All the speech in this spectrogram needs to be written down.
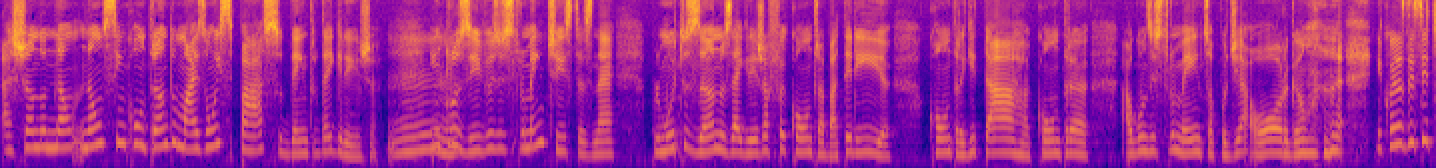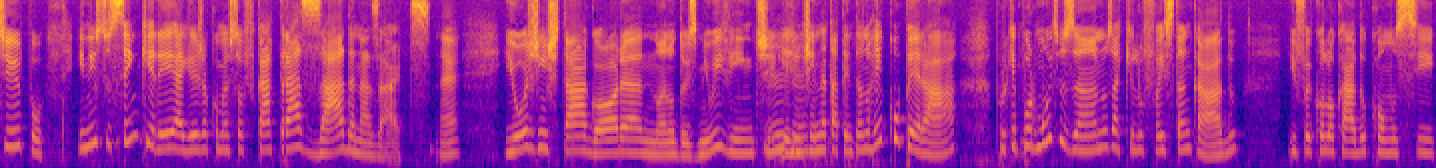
achando não não se encontrando mais um espaço dentro da igreja. Hum. Inclusive os instrumentistas, né? Por muitos anos a igreja foi contra a bateria, contra a guitarra, contra alguns instrumentos, só podia órgão e coisas desse tipo. E nisso sem querer a igreja começou a ficar atrasada nas artes, né? E hoje a gente está agora no ano 2020 uhum. e a gente ainda está tentando recuperar, porque por muitos anos aquilo foi estancado e foi colocado como se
